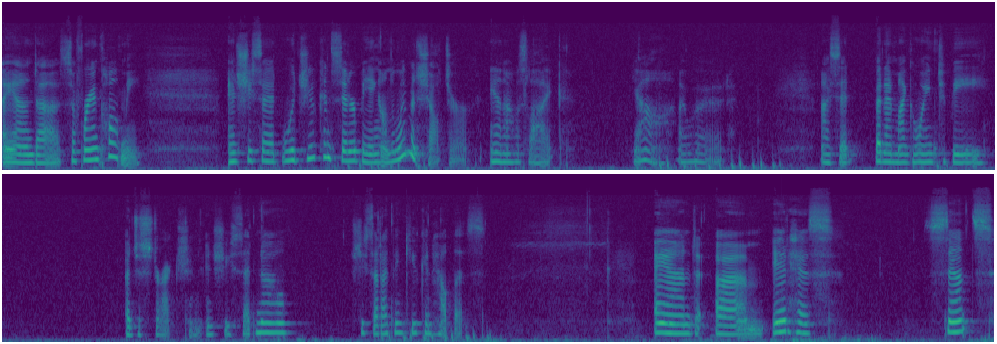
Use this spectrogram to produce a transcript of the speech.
And uh, so Fran called me, and she said, "Would you consider being on the women's shelter?" And I was like, "Yeah, I would." I said, "But am I going to be a distraction?" And she said, "No." She said, "I think you can help us." and um, it has since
